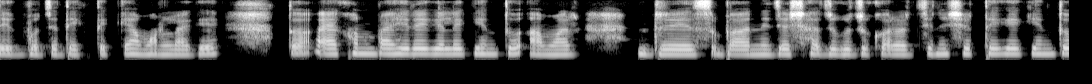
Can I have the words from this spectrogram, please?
দেখব যে দেখতে কেমন লাগে। তো এখন বাহিরে গেলে কিন্তু আমার ড্রেস বা নিজের সাজুগুজু করার জিনিসের থেকে কিন্তু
